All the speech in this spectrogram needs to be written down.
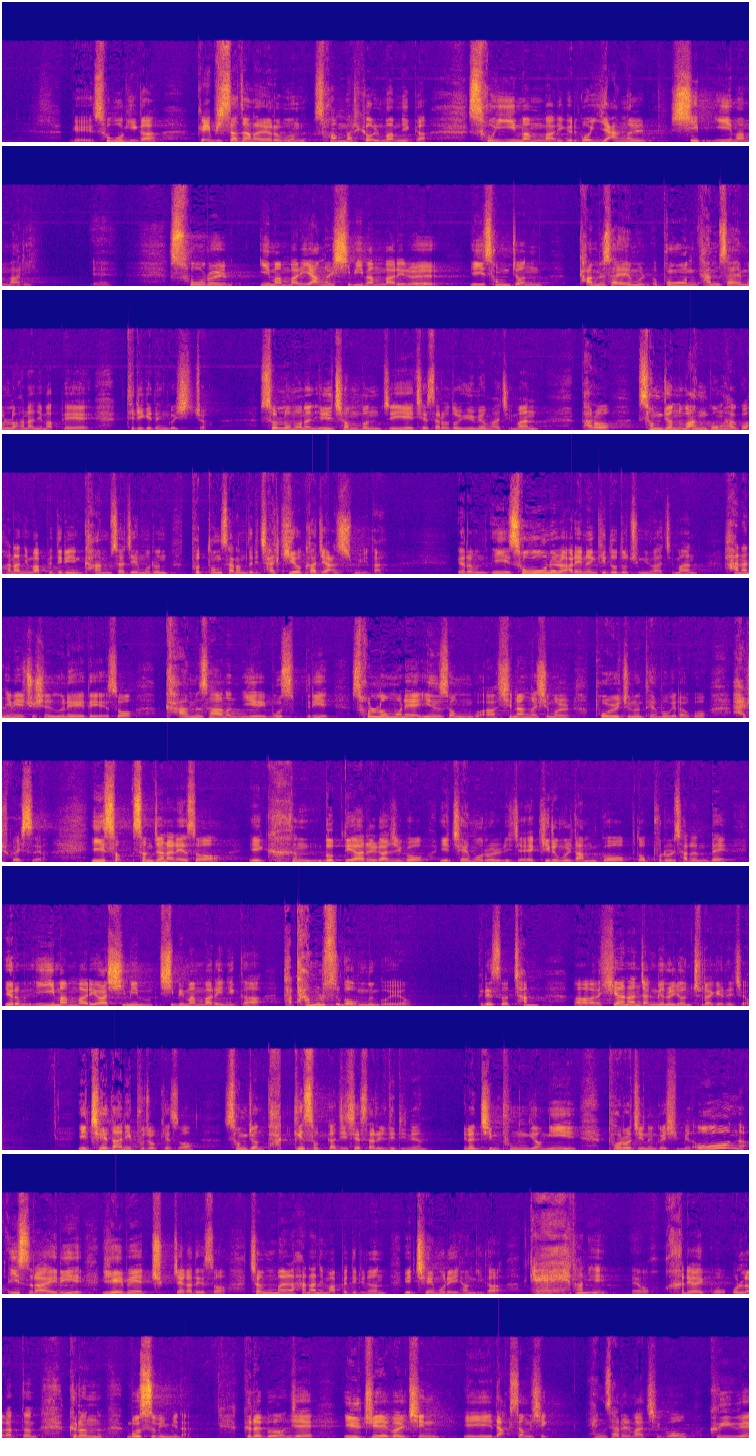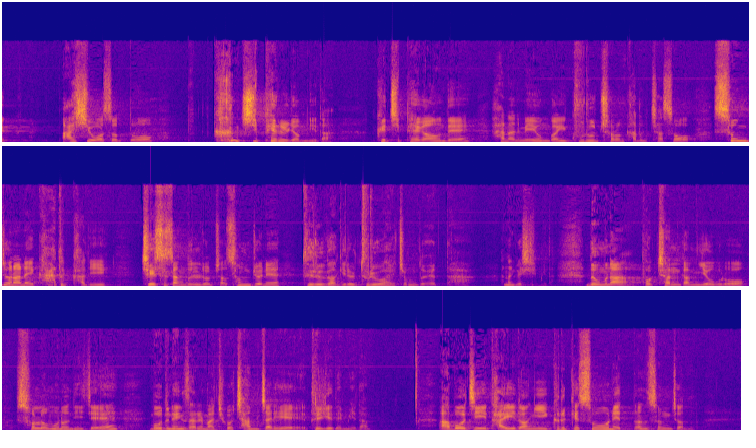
소고기가 꽤 비싸잖아요, 여러분. 소 한 마리가 얼마입니까? 소 2만 마리, 그리고 양을 12만 마리. 예. 소를 2만 마리, 양을 12만 마리를 이 성전 감사의 물, 봉헌 감사의 물로 하나님 앞에 드리게 된 것이죠. 솔로몬은 1천번째의 제사로도 유명하지만 바로 성전 완공하고 하나님 앞에 드리는 감사 제물은 보통 사람들이 잘 기억하지 않습니다. 여러분, 이 소원을 아뢰는 기도도 중요하지만 하나님이 주신 은혜에 대해서 감사하는 이 모습들이 솔로몬의 인성과 신앙심을 보여주는 대목이라고 할 수가 있어요. 이 성전 안에서 이큰 노띠아를 가지고 이 재물을 이제 기름을 담고 또 불을 사는데 여러분 2만 마리와 12만 마리니까 다 담을 수가 없는 거예요. 그래서 참 어, 희한한 장면을 연출하게 되죠. 이 재단이 부족해서 성전 밖에서까지 제사를 드리는 이런 진풍경이 벌어지는 것입니다. 온 이스라엘이 예배 축제가 돼서 정말 하나님 앞에 드리는 이 제물의 향기가 대단히 화려했고 올라갔던 그런 모습입니다. 그리고 이제 일주일에 걸친 이 낙성식 행사를 마치고 그 이후에 아쉬워서 또 큰 집회를 엽니다. 그 집회 가운데 하나님의 영광이 구름처럼 가득 차서 성전 안에 가득하니 제사장들조차 성전에 들어가기를 두려워할 정도였다 하는 것입니다. 너무나 벅찬 감격으로 솔로몬은 이제 모든 행사를 마치고 잠자리에 들게 됩니다. 아버지 다윗 왕이 그렇게 소원했던 성전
